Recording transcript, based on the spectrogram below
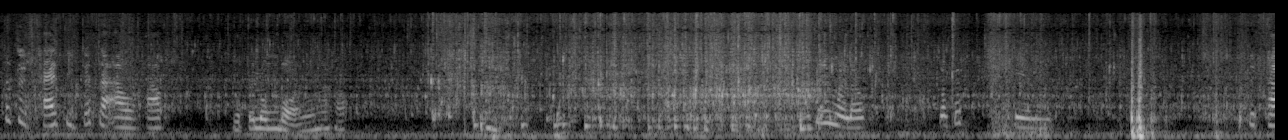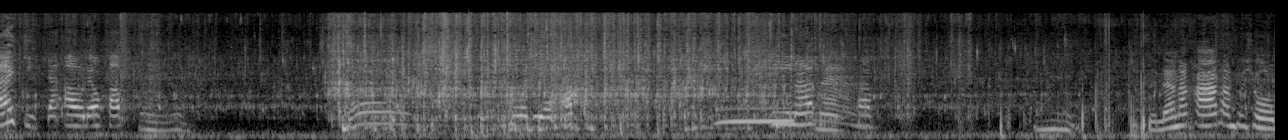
ถ้าสุดท้ายจิตก็จะเอาครับ เดี๋ยวไปลงบ่อนี้นะคะได้มาแล้วแล้วก็เทลงสุดท้ายจิตจะเอาแล้วครับอืมตัวเดียวครับดีนะน่ะครับอืมเสร็จแล้วนะคะท่านผู้ชม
